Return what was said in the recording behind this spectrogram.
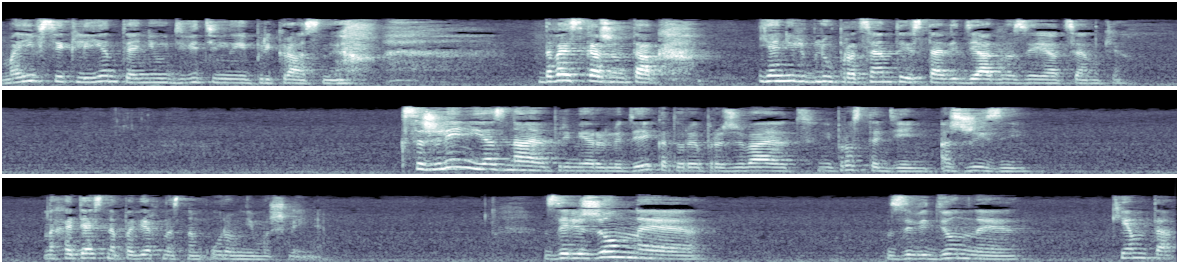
Мои все клиенты, они удивительные и прекрасные. Давай скажем так, Я не люблю проценты и ставить диагнозы и оценки. К сожалению, я знаю примеры людей, которые проживают не просто день, а жизни, находясь на поверхностном уровне мышления. Заряженные, заведенные кем-то,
